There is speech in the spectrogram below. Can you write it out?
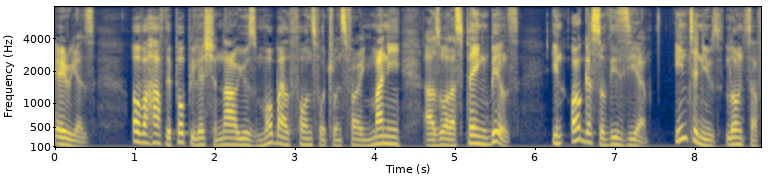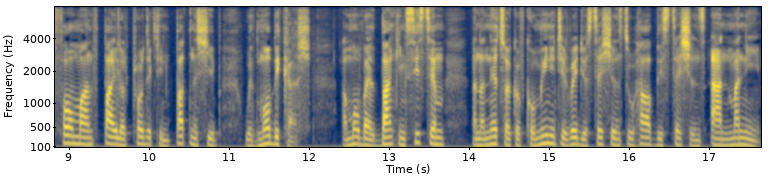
areas. Over half the population now use mobile phones for transferring money as well as paying bills. In August of this year, Internews launched a four month pilot project in partnership with MobiKash, a mobile banking system and a network of community radio stations to help these stations earn money.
